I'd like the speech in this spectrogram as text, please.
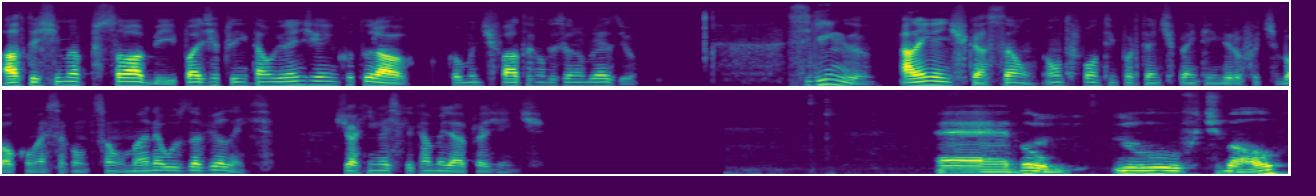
a autoestima sobe e pode representar um grande ganho cultural, como de fato aconteceu no Brasil. Seguindo, além da identificação, outro ponto importante para entender o futebol como essa condição humana é o uso da violência. Joaquim vai explicar melhor para a gente. É, bom, no futebol,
